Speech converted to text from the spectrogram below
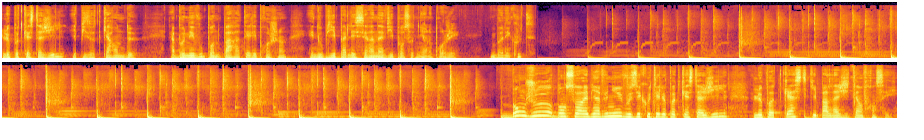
Le podcast Agile, épisode 42. Abonnez-vous pour ne pas rater les prochains et n'oubliez pas de laisser un avis pour soutenir le projet. Bonne écoute Bonjour, bonsoir et bienvenue, vous écoutez le podcast Agile, le podcast qui parle d'agilité en français.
